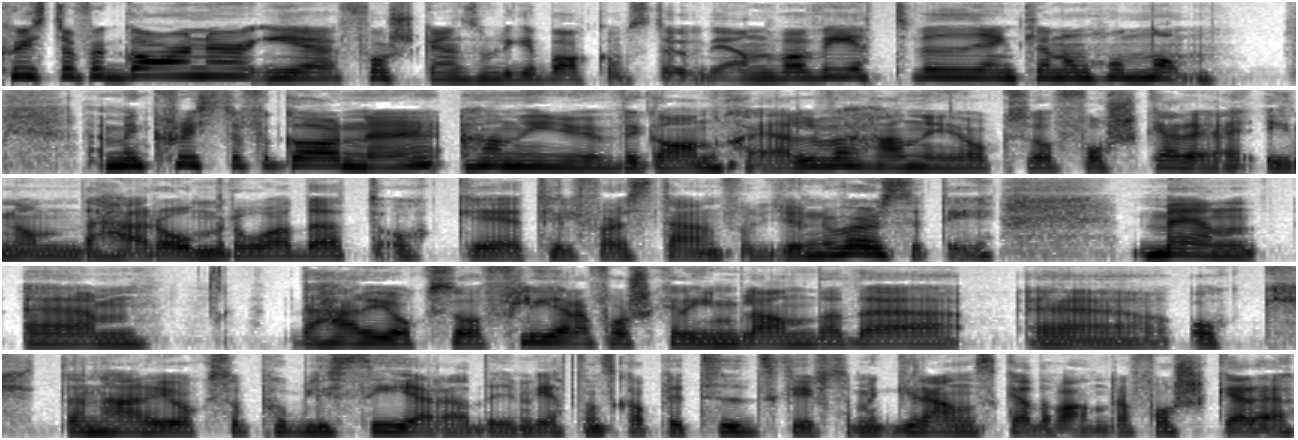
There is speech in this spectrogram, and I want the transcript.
Christopher Garner är forskaren som ligger bakom studien. Vad vet vi egentligen om honom? Men Christopher Garner han är ju vegan själv. Han är också forskare inom det här området och eh, tillför Stanford University. Men eh, det här är också flera forskare inblandade eh, och den här är också publicerad i en vetenskaplig tidskrift som är granskad av andra forskare.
